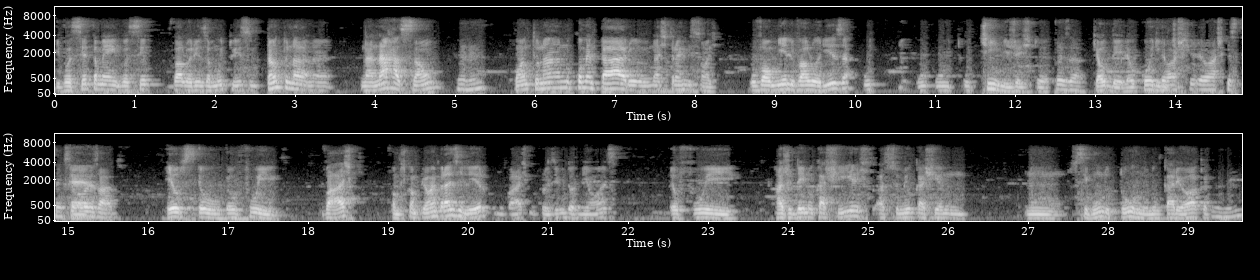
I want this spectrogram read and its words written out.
E você também, você valoriza muito isso, tanto na, na, na narração, uhum. quanto na, no comentário, nas transmissões o Valmir ele valoriza o, o, o, time gestor, é. que é o dele, é o Corinthians. Eu acho que, eu acho que isso tem que ser é, valorizado. Eu, eu, eu fui Vasco, fomos campeões brasileiros no Vasco, inclusive em 2011. Eu fui, ajudei no Caxias, assumi o Caxias num, num segundo turno, num Carioca, uhum.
